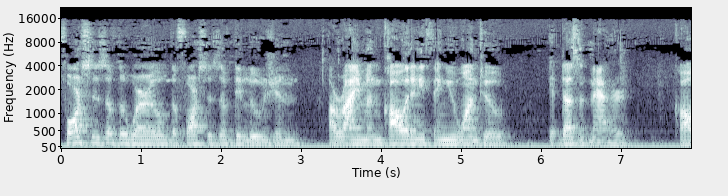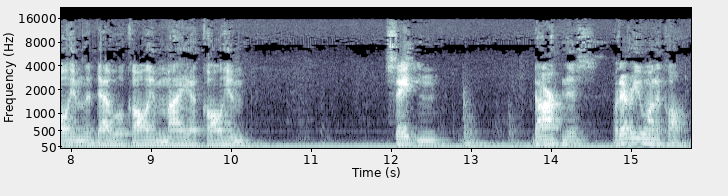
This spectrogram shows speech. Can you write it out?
forces of the world, the forces of delusion, Ariman, call it anything you want to, it doesn't matter. Call him the devil, call him Maya, call him Satan, darkness, whatever you want to call him.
